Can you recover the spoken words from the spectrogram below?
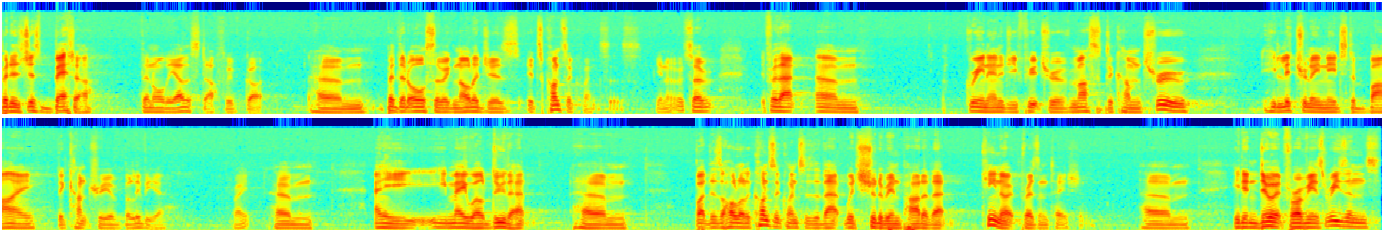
but is just better than all the other stuff we've got. Um, but that also acknowledges its consequences. You know, so for that um, green energy future of Musk to come true, he literally needs to buy the country of Bolivia, right? Um, and he, he may well do that. Um, but there's a whole lot of consequences of that, which should have been part of that keynote presentation. Um, he didn't do it for obvious reasons,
